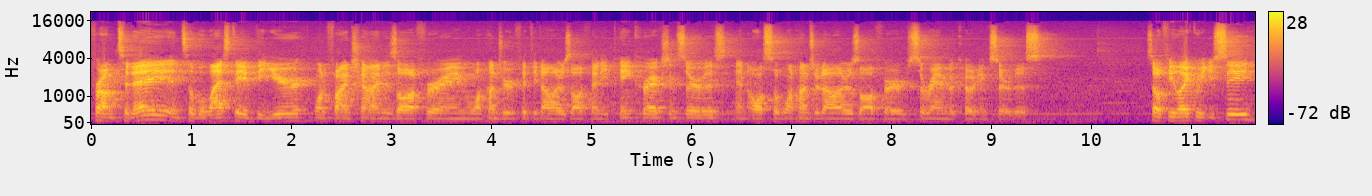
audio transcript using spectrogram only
From today until the last day of the year, One Fine Shine is offering $150 off any paint correction service and also $100 off our ceramic coating service. So if you like what you see,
